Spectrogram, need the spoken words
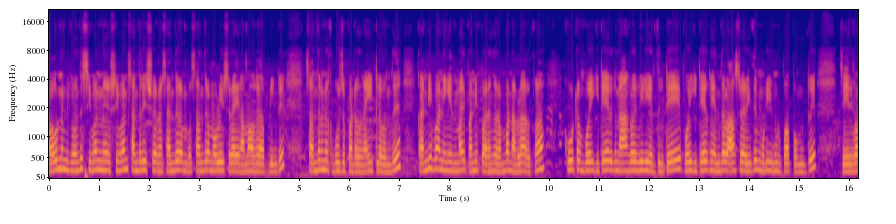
பௌர்ணமிக்கு வந்து சிவன் சிவன் சந்திரேஸ்வரன் சந்திர சந்திர மௌலீஸ்வராய நமக அப்படின்ட்டு சந்திரனுக்கு பூஜை பண்ணுறது நைட்டில் வந்து கண்டிப்பாக நீங்கள் இது மாதிரி பண்ணி பாருங்கள் ரொம்ப நல்லாயிருக்கும் கூட்டம் போய்க்கிட்டே இருக்குது நாங்களும் வீடியோ எடுத்துக்கிட்டே போய்க்கிட்டே இருக்கோம். எந்த லாஸ்ட் வரைக்கும் முடியும்னு பார்ப்போம்ட்டு சரிவா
